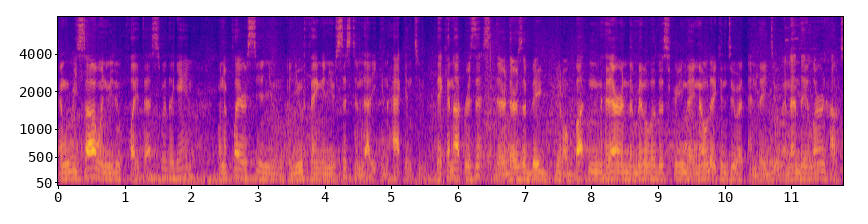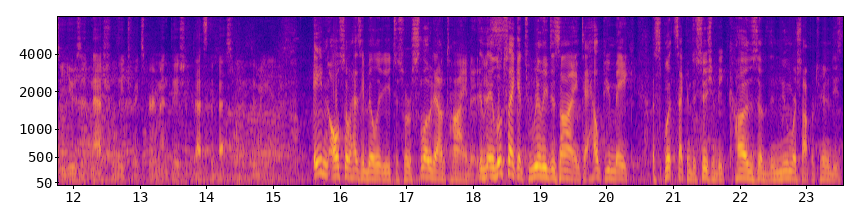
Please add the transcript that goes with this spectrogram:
And we saw when we do playtests with the game, when a player sees a new, a new thing, a new system that he can hack into, they cannot resist. There, there's a big you know, button there in the middle of the screen. They know they can do it, and they do. And then they learn how to use it naturally through experimentation. That's the best way of doing it. Aiden also has the ability to sort of slow down time. It, yes. it, looks like it's really designed to help you make a split second decision because of the numerous opportunities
